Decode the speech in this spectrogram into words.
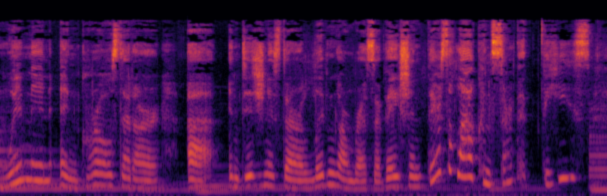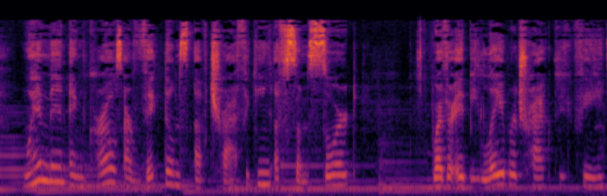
women and girls that are uh, indigenous that are living on reservation there's a loud concern that these women and girls are victims of trafficking of some sort whether it be labor trafficking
